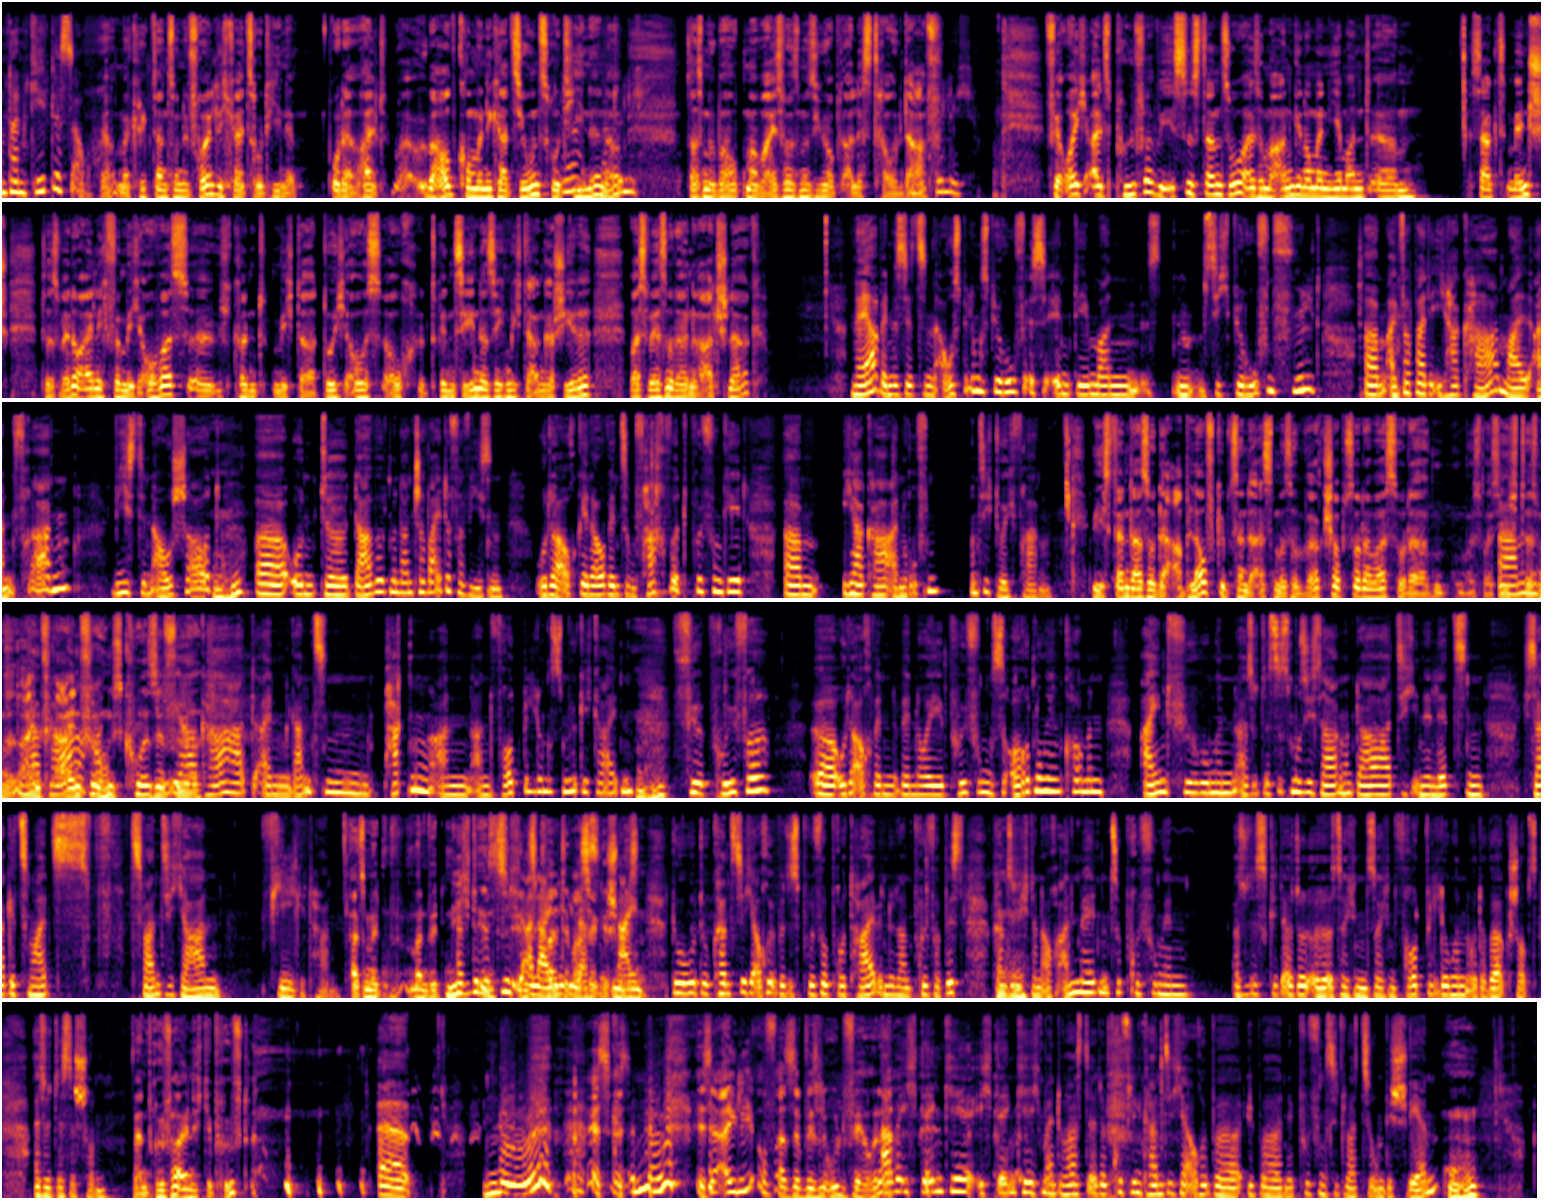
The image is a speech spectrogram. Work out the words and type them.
Und dann geht es auch. Ja, man kriegt dann so eine Freundlichkeitsroutine oder halt äh, überhaupt Kommunikationsroutine, ja, ne? dass man überhaupt mal weiß, was man sich überhaupt alles trauen darf. Natürlich. Für euch als Prüfer, wie ist es dann so? Also mal angenommen, jemand ähm, sagt, Mensch, das wäre doch eigentlich für mich auch was. Äh, ich könnte mich da durchaus auch drin sehen, dass ich mich da engagiere. Was wäre so dein Ratschlag? Naja, wenn es jetzt ein Ausbildungsberuf ist, in dem man sich berufen fühlt, ähm, einfach bei der IHK mal anfragen wie es denn ausschaut. Mhm. Äh, und äh, da wird man dann schon weiterverwiesen. Oder auch genau, wenn es um Fachwirtprüfung geht, ähm, IHK anrufen, und sich durchfragen. Wie ist dann da so der Ablauf? Gibt es dann da erstmal so Workshops oder was? Oder was weiß ich, ähm, dass man Einf Einführungskurse hat, die für. Die IHK hat einen ganzen Packen an, an Fortbildungsmöglichkeiten mhm. für Prüfer äh, oder auch wenn, wenn neue Prüfungsordnungen kommen, Einführungen. Also das ist, muss ich sagen, da hat sich in den letzten, ich sage jetzt mal 20 Jahren viel getan. Also mit, man wird nicht, also ins, nicht ins kalte Wasser geschmissen. Nein, du, du kannst dich auch über das Prüferportal, wenn du dann Prüfer bist, kannst mhm. du dich dann auch anmelden zu Prüfungen. Also das geht also oder solchen, solchen Fortbildungen oder Workshops. Also das ist schon. Werden Prüfer eigentlich geprüft? Äh, nö. Es ist, ist ja eigentlich auch fast ein bisschen unfair, oder? Aber ich denke, ich denke, ich meine, du hast ja, der Prüfling kann sich ja auch über, über eine Prüfungssituation beschweren. Mhm.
